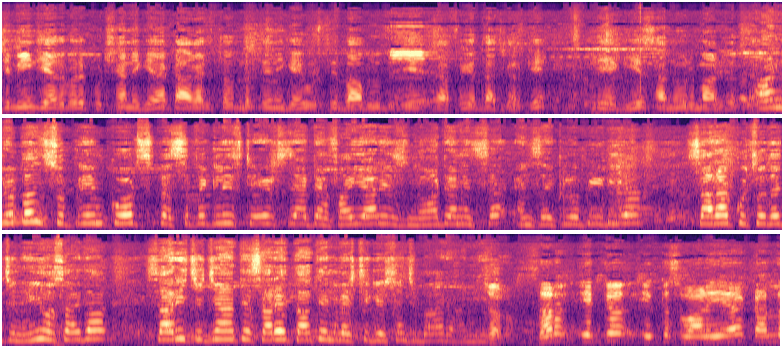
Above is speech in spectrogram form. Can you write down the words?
ਜ਼ਮੀਨ ਜਾਇਦਾਦ ਬਾਰੇ ਪੁੱਛਿਆ ਨਹੀਂ ਗਿਆ। ਕਾਗਜ਼ ਤੋਂ ਲੱਤੇ ਨਹੀਂ ਗਏ। ਉਸ ਦੇ ਬਾਵਜੂਦ ਇਹ ਐਫ ਆਈ ਆਰ ਦਰਜ ਕਰਕੇ ਜਿਹੜੀ ਹੈਗੀ ਹੈ ਸਾਨੂੰ ਰਿਮਾਂਡ ਦਿੱਤਾ Honorable Supreme Court specifically states that FIR is not an ency- encyclopedia. ਸਾਰਾ ਕੁਝ ਉਹਦੇ ਚ ਨਹੀਂ ਹੋ ਸਕਦਾ। ਸਾਰੀ ਚੀਜ਼ਾਂ ਤੇ ਸਾਰੇ ਤੱਤ ਇਨਵੈਸਟੀਗੇਸ਼ਨ ਚ ਬਾਹਰ ਆਉਣਗੇ। ਸਰ ਇੱਕ ਇੱਕ ਸਵਾਲ ਇਹ ਹੈ ਕੱਲ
